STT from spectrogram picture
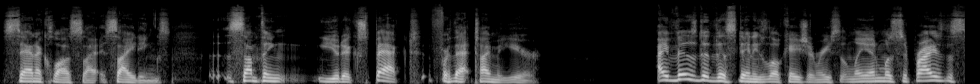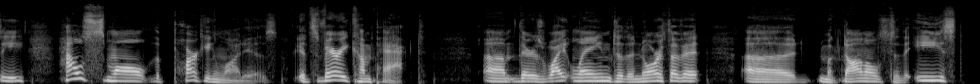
Santa Claus sightings, something you'd expect for that time of year. I visited this Denny's location recently and was surprised to see how small the parking lot is. It's very compact. Um, there's White Lane to the north of it, uh, McDonald's to the east,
